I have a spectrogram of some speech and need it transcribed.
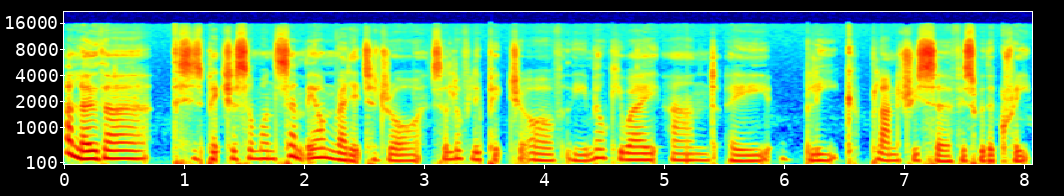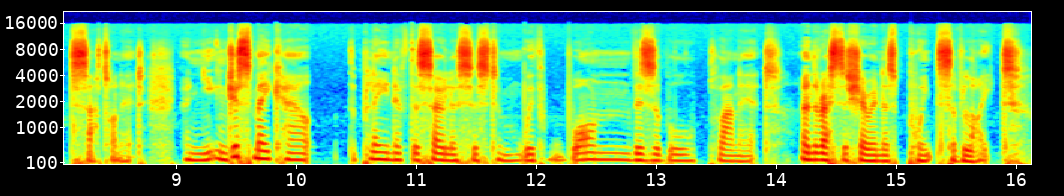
Hello there. This is a picture someone sent me on Reddit to draw. It's a lovely picture of the Milky Way and a bleak planetary surface with a crate sat on it. And you can just make out the plane of the solar system with one visible planet, and the rest are showing us points of light.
